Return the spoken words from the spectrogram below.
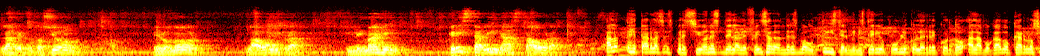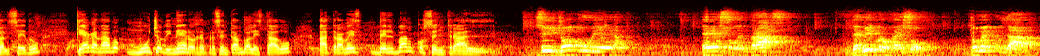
la reputación, el honor, la honra y la imagen cristalina hasta ahora. Al objetar las expresiones de la defensa de Andrés Bautista, el Ministerio Público le recordó al abogado Carlos Salcedo que ha ganado mucho dinero representando al Estado a través del Banco Central. Si yo tuviera eso detrás de mi progreso, yo me cuidara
